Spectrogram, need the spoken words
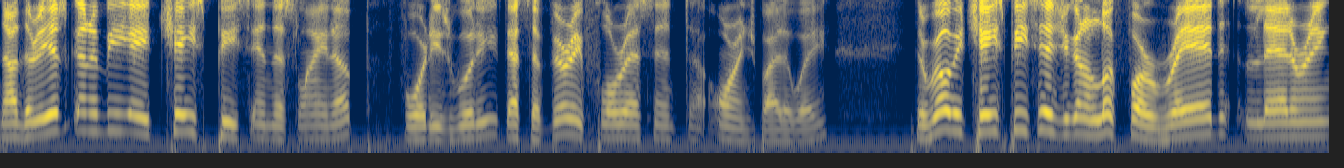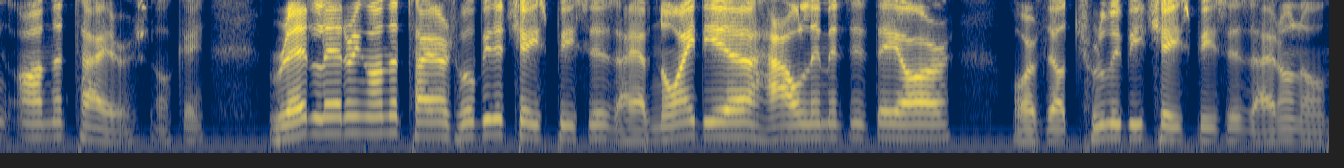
Now there is going to be a chase piece in this lineup, 40s Woody. That's a very fluorescent uh, orange, by the way. There will be chase pieces. You're going to look for red lettering on the tires, okay? Red lettering on the tires will be the chase pieces. I have no idea how limited they are or if they'll truly be chase pieces. I don't know.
